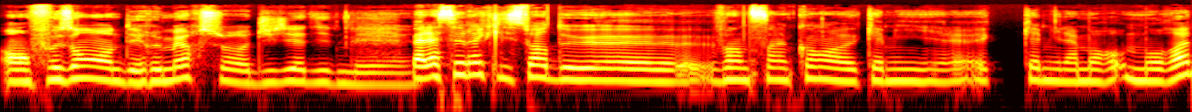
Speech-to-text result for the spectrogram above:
en faisant des rumeurs sur Gigi Hadid, mais Bah là, c'est vrai que l'histoire de euh, 25 ans, euh, Camille, euh, Camilla Mor- Moron.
